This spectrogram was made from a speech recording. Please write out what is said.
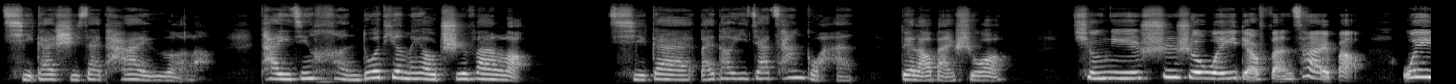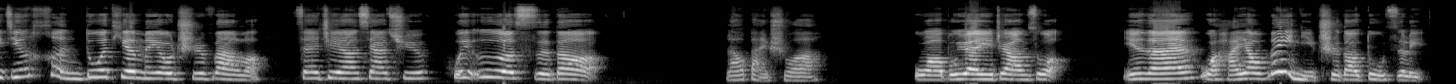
乞丐实在太饿了，他已经很多天没有吃饭了。乞丐来到一家餐馆，对老板说。请你施舍我一点饭菜吧，我已经很多天没有吃饭了，再这样下去会饿死的。老板说：“我不愿意这样做，因为我还要喂你吃到肚子里，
